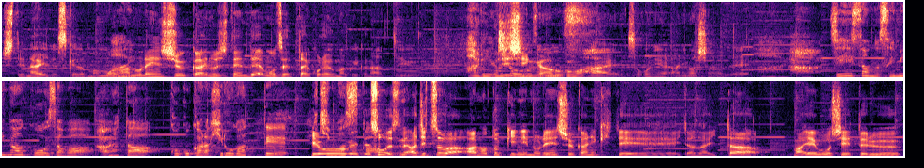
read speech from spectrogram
してないですけどももうあの練習会の時点でもう絶対これはうまくいくなっていう自信が僕もはいそこにありましたので。はい、J さんのセミナー講座はまたここから広がって広げてそうですね。あ実はあの時の練習会に来ていただいた、まあ、英語を教えてる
